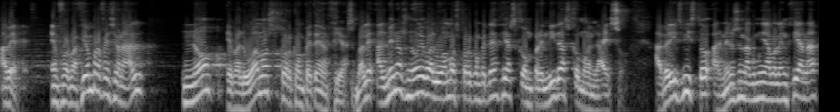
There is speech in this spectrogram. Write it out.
A ver, en formación profesional no evaluamos por competencias, ¿vale? Al menos no evaluamos por competencias comprendidas como en la ESO habréis visto, al menos en la comunidad valenciana,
